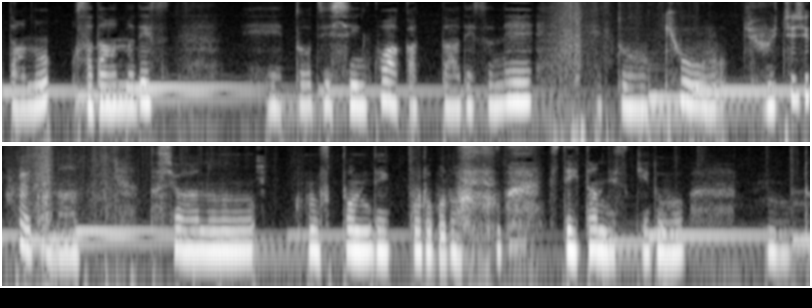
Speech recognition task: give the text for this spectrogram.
イターの長田アンナです。えっ、ー、と地震怖かったですね。えっ、ー、と今日11時くらいかな。私はあの布団でゴロゴロ していたんですけど、うんと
